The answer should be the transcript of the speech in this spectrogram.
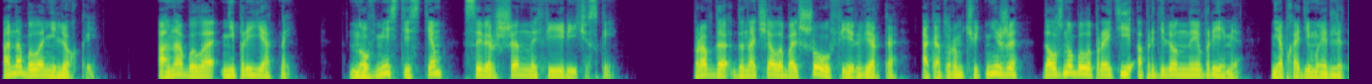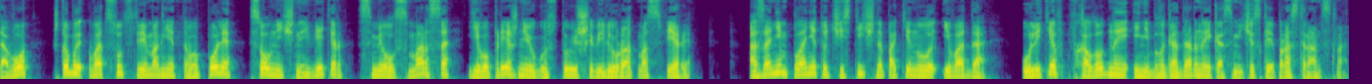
Она была нелегкой. Она была неприятной, но вместе с тем совершенно феерической. Правда, до начала большого фейерверка, о котором чуть ниже, должно было пройти определенное время – необходимое для того, чтобы в отсутствие магнитного поля солнечный ветер смел с Марса его прежнюю густую шевелюру атмосферы, а за ним планету частично покинула и вода, улетев в холодное и неблагодарное космическое пространство.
